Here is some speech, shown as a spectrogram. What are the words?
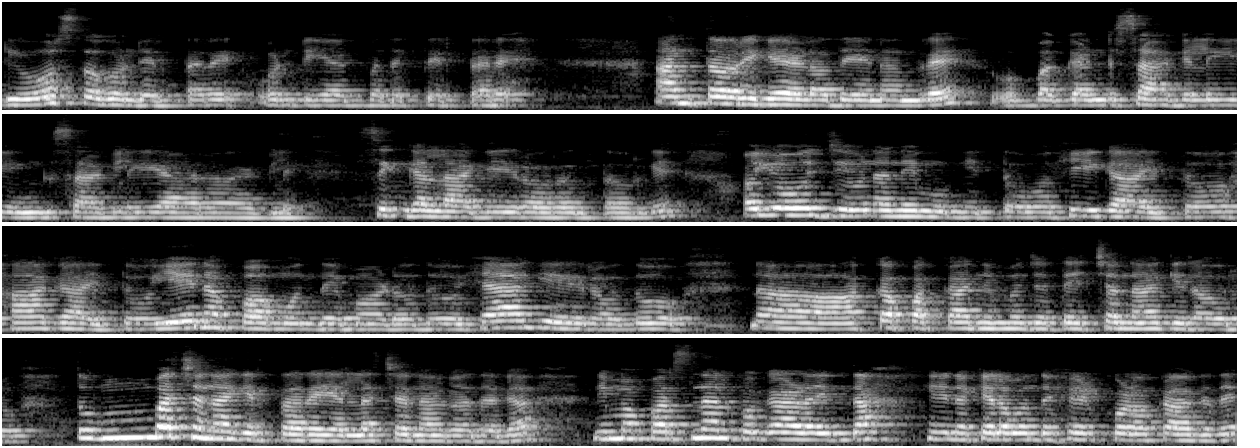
ಡಿವೋರ್ಸ್ ತೊಗೊಂಡಿರ್ತಾರೆ. ಒಂಟಿಯಾಗಿ ಬದುಕ್ತಿರ್ತಾರೆ. ಅಂಥವ್ರಿಗೆ ಹೇಳೋದೇನೆಂದರೆ, ಒಬ್ಬ ಗಂಡಸಾಗಲಿ, ಹೆಂಗಸಾಗಲಿ ಯಾರೋ ಆಗಲಿ ಸಿಂಗಲ್ ಆಗಿ ಇರೋರಂಥವ್ರಿಗೆ, ಅಯ್ಯೋ, ಜೀವನನೇ ಮುಗೀತು, ಹೀಗಾಯಿತು, ಹಾಗಾಯಿತು, ಏನಪ್ಪ ಮುಂದೆ ಮಾಡೋದು, ಹೇಗೆ ಇರೋದು ಅಕ್ಕಪಕ್ಕ ನಿಮ್ಮ ಜೊತೆ ಚೆನ್ನಾಗಿರೋರು, ತುಂಬ ಚೆನ್ನಾಗಿರ್ತಾರೆ, ಎಲ್ಲ ಚೆನ್ನಾಗಾದಾಗ, ನಿಮ್ಮ ಪರ್ಸ್ನಲ್ ಪಗಳಿಂದ ಏನೋ ಕೆಲವೊಂದು ಹೇಳ್ಕೊಳೋಕ್ಕಾಗದೆ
